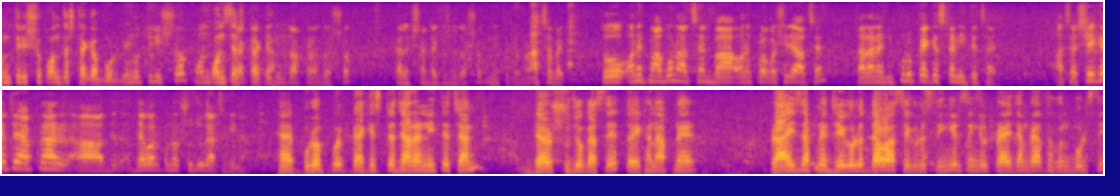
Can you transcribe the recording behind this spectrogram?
উনত্রিশশো পঞ্চাশ টাকা পড়বে। উনত্রিশশো পঞ্চাশ 50 টাকাতে টাকা। কিন্তু আপনারা দর্শক কালেকশনটা কিন্তু দর্শক নিতে পারবেন। আচ্ছা ভাই তো অনেক মা বোন আছেন বা অনেক প্রবাসীরা আছেন তারা নাকি পুরো প্যাকেজটা নিতে চায়। আচ্ছা সেক্ষেত্রে আপনার দেওয়ার কোনো সুযোগ আছে কিনা? হ্যাঁ পুরো প্যাকেজটা যারা নিতে চান দেওয়ার সুযোগ আছে। তো এখানে আপনার প্রাইস আপনার যেগুলো দেওয়া আছে এগুলো সিঙ্গেল সিঙ্গেল প্রাইস আমরা এতক্ষণ বলছি।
